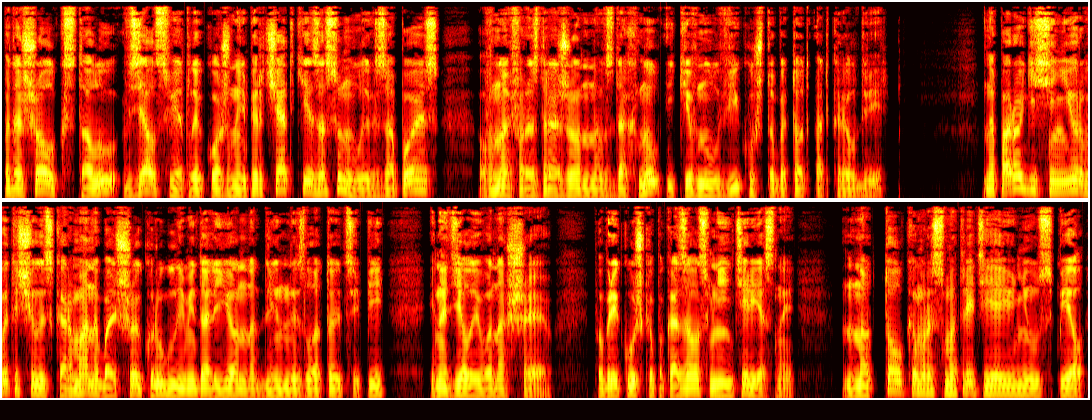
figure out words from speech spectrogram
подошел к столу, взял светлые кожаные перчатки, засунул их за пояс, вновь раздраженно вздохнул и кивнул Вику, чтобы тот открыл дверь. На пороге сеньор вытащил из кармана большой круглый медальон на длинной золотой цепи и надел его на шею. Побрякушка показалась мне интересной — но толком рассмотреть я ее не успел.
